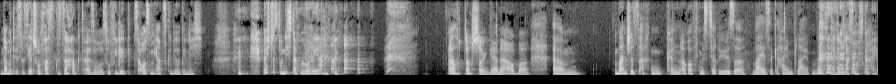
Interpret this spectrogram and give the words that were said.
Und damit ist es jetzt schon fast gesagt. Also so viele gibt es aus dem Erzgebirge nicht. Möchtest du nicht darüber reden? Ach, doch schon gerne, aber ähm, manche Sachen können auch auf mysteriöse Weise geheim bleiben. Na, dann lassen wir es geheim.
